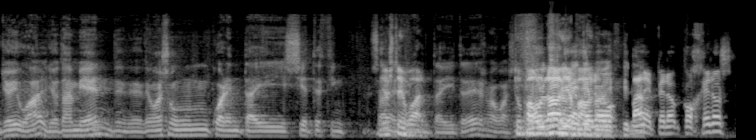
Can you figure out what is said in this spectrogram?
Yo igual, yo también. de- de- Tengo eso un 47, cin- ¿sabes? estoy igual. 53 o algo así. Tú pa' un lado y yo Pero- pa' otro. Vale, pero cogeros,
